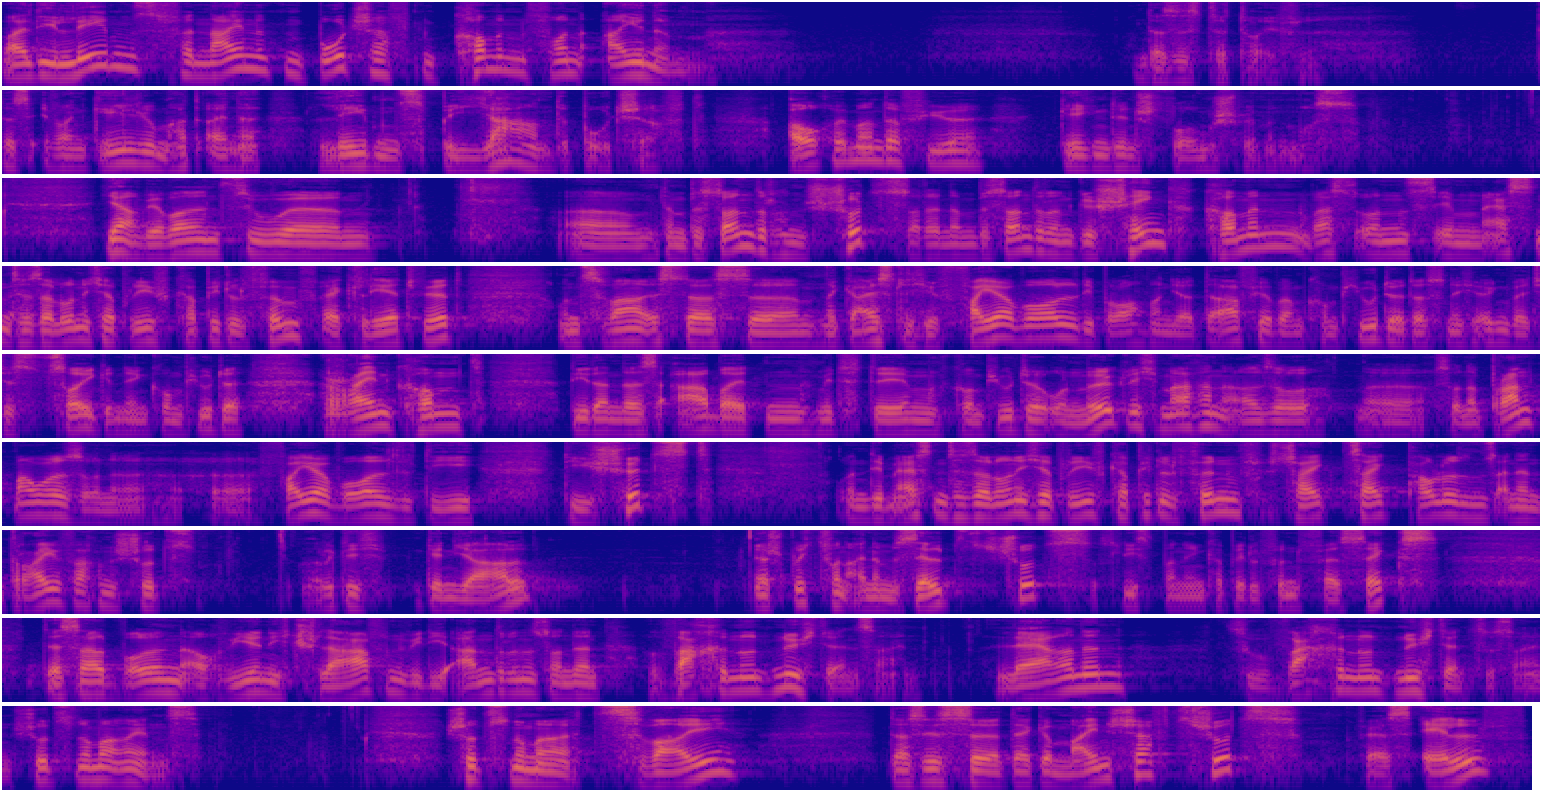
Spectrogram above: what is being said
weil die lebensverneinenden Botschaften kommen von einem. Und das ist der Teufel. Das Evangelium hat eine lebensbejahende Botschaft, auch wenn man dafür gegen den Strom schwimmen muss. Ja, wir wollen zu ähm, einem besonderen Schutz oder einem besonderen Geschenk kommen, was uns im 1. Thessalonicher Brief Kapitel 5 erklärt wird. Und zwar ist das äh, eine geistliche Firewall, die braucht man ja dafür beim Computer, dass nicht irgendwelches Zeug in den Computer reinkommt, die dann das Arbeiten mit dem Computer unmöglich machen. Also äh, so eine Brandmauer, so eine äh, Firewall, die, die schützt. Und im 1. Thessalonicher Brief Kapitel 5 zeigt, zeigt Paulus uns einen dreifachen Schutz wirklich genial. Er spricht von einem Selbstschutz, das liest man in Kapitel 5, Vers 6. Deshalb wollen auch wir nicht schlafen wie die anderen, sondern wachen und nüchtern sein. Lernen zu wachen und nüchtern zu sein. Schutz Nummer eins. Schutz Nummer zwei, das ist äh, der Gemeinschaftsschutz, Vers 11.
